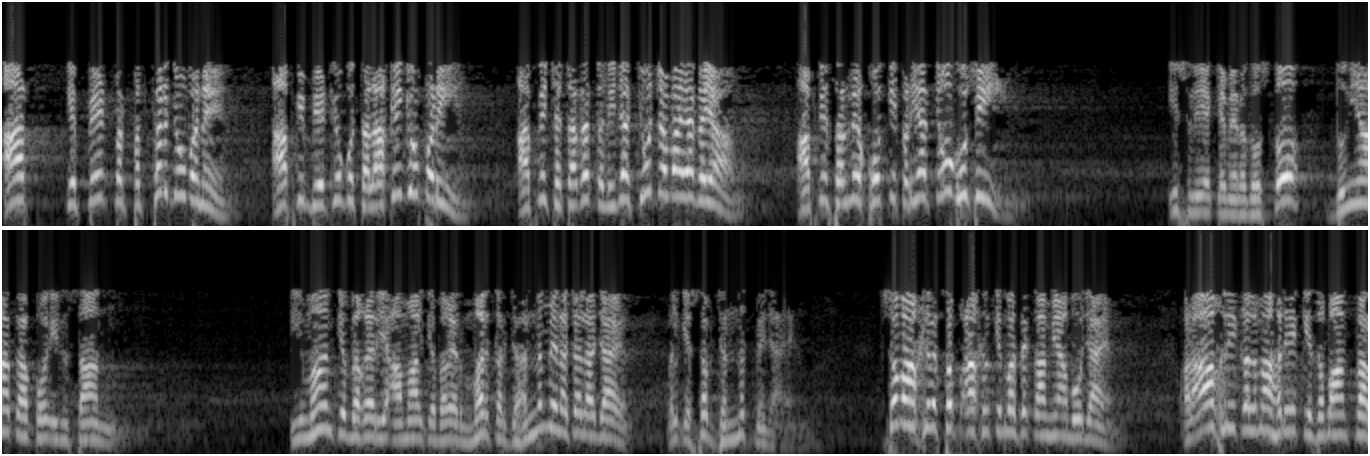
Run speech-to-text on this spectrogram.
آپ کے پیٹ پر پتھر کیوں بنے؟ آپ کی بیٹیوں کو طلاقیں کیوں پڑی آپ کے چچا کا کلیجا کیوں چبایا گیا؟ آپ کے سر میں خود کی کڑیاں کیوں گھسی اس لیے کہ میرے دوستو، دنیا کا کوئی انسان ایمان کے بغیر یا امال کے بغیر مر کر جہنم میں نہ چلا جائے، بلکہ سب جنت میں جائیں سب آخر سب آخر کے بعد سے کامیاب ہو جائیں اور آخری کلمہ ہر ایک کی زبان پر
